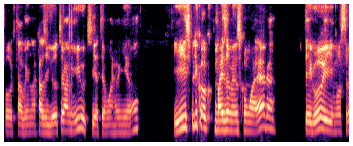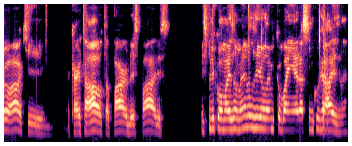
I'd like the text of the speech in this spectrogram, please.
Falou que estava indo na casa de outro amigo, que ia ter uma reunião. E explicou mais ou menos como era. Pegou e mostrou ah, que a carta alta, par, dois pares. Explicou mais ou menos e eu lembro que o banheiro era cinco reais, né?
